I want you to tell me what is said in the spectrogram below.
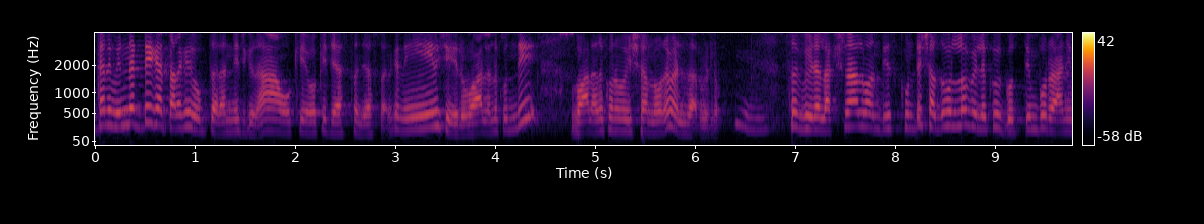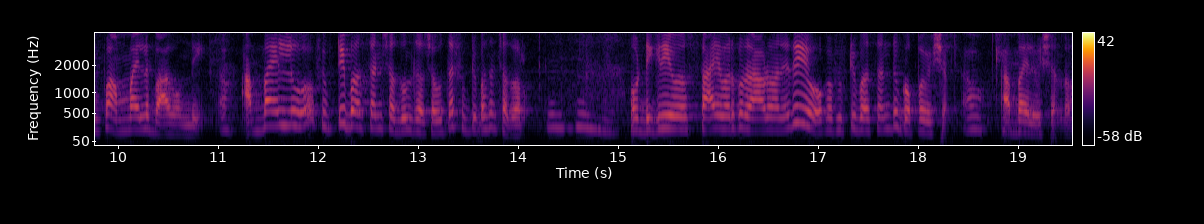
కానీ విన్నట్టే ఇక తలకే ఊపుతారు అన్నిటికీ. ఆ, ఓకే ఓకే చేస్తాం చేస్తాను. కానీ ఏమి చేయరు. వాళ్ళు అనుకుంది వాళ్ళు అనుకున్న విషయంలోనే వెళ్తారు వీళ్ళు. సో వీళ్ళ లక్షణాలు మనం తీసుకుంటే చదువుల్లో వీళ్ళకి గుర్తింపు రాణింపు అమ్మాయిలు బాగుంది. అబ్బాయిలు ఫిఫ్టీ పర్సెంట్ చదువులు చదువు- చదువుతారు ఫిఫ్టీ పర్సెంట్ చదవరు. ఒక డిగ్రీ స్థాయి వరకు రావడం అనేది ఒక ఫిఫ్టీ పర్సెంట్ గొప్ప విషయం అబ్బాయిల విషయంలో.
